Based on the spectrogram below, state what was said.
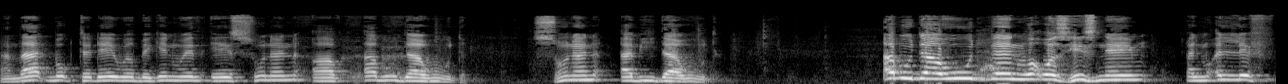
And that book today we'll begin with is Sunan of Abu Dawood. Sunan Abi Dawood. Abu Dawood then, what was his name? Al-Mu'allif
